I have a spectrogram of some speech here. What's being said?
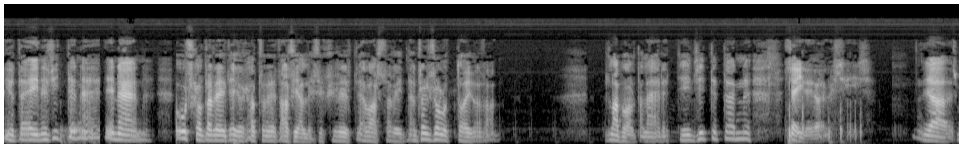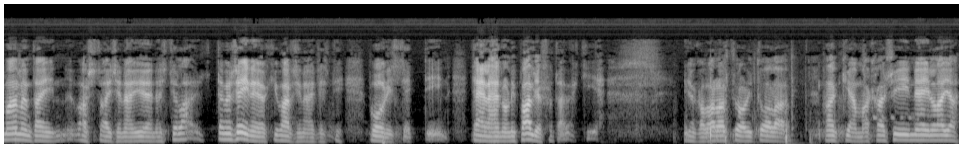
Niin että ei ne sitten enää uskaltaneet eikä katsoneet asialliseksi ryhtyä vastarintaan. Se olisi ollut toivoton. Lapolta lähdettiin sitten tänne Seinäjoelle siis. Ja maanantain vastaisena yönä sitten la, tämä Seinäjoki varsinaisesti puhdistettiin. Täällähän oli paljon sotaväkiä, joka varasto oli tuolla hankkijan makasiineilla ja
